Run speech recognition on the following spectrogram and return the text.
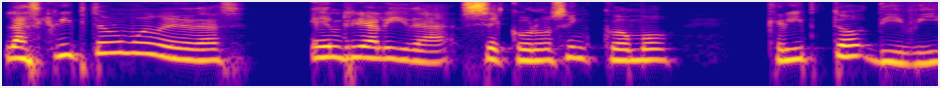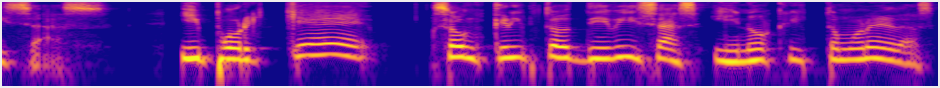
Las criptomonedas en realidad se conocen como criptodivisas. ¿Y por qué son criptodivisas y no criptomonedas?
